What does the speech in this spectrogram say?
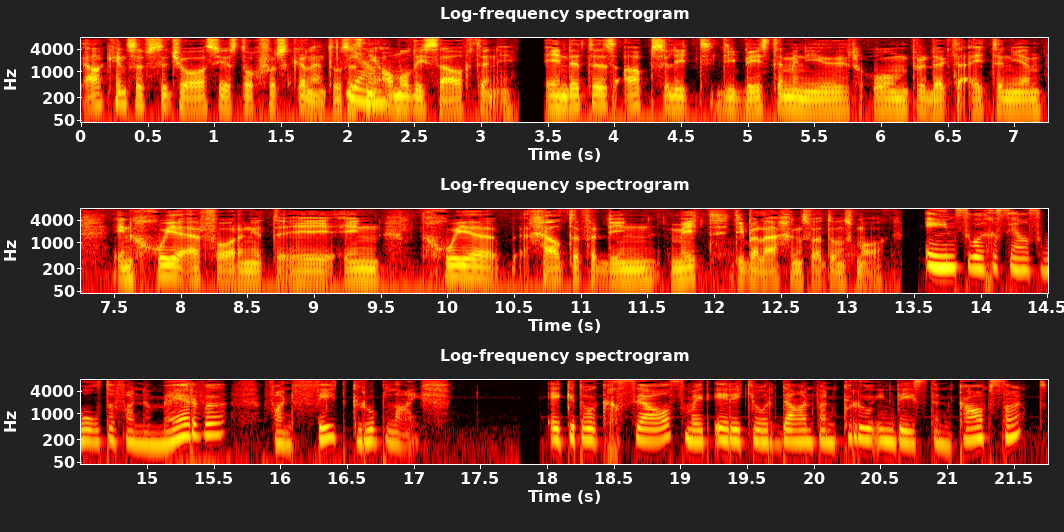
elkeen se situasie is tog verskillend. Ons is ja. nie almal dieselfde nie. En dit is absoluut die beste manier om produkte uit te neem en goeie ervarings te hê en goeie geld te verdien met die beleggings wat ons maak. En so gesels Wolte van der Merwe van Vet Group Life. Ek het ook gesels met Erik Jordan van Crew Invest in Kaapstad,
